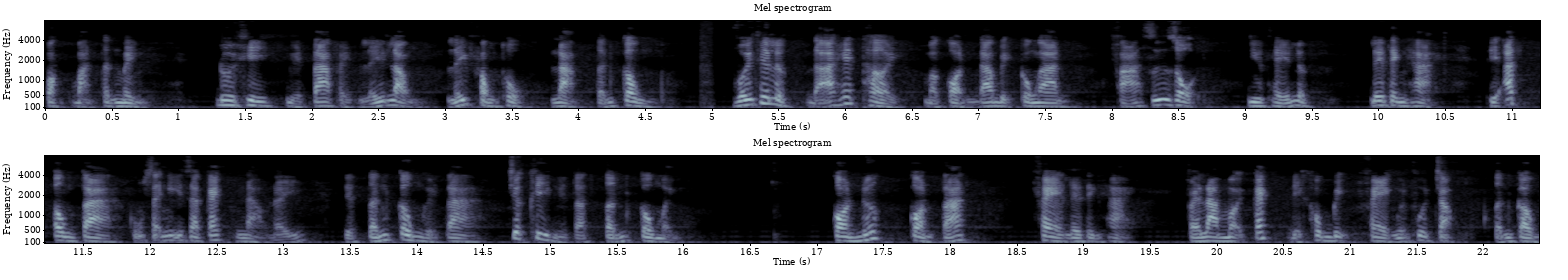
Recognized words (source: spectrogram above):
hoặc bản thân mình. Đôi khi người ta phải lấy lòng, lấy phòng thủ làm tấn công. Với thế lực đã hết thời mà còn đang bị công an phá dữ dội như thế lực Lê Thanh Hải thì ắt ông ta cũng sẽ nghĩ ra cách nào đấy để tấn công người ta trước khi người ta tấn công mình. Còn nước còn tát, phe Lê Thanh Hải phải làm mọi cách để không bị phe Nguyễn Phú Trọng tấn công.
